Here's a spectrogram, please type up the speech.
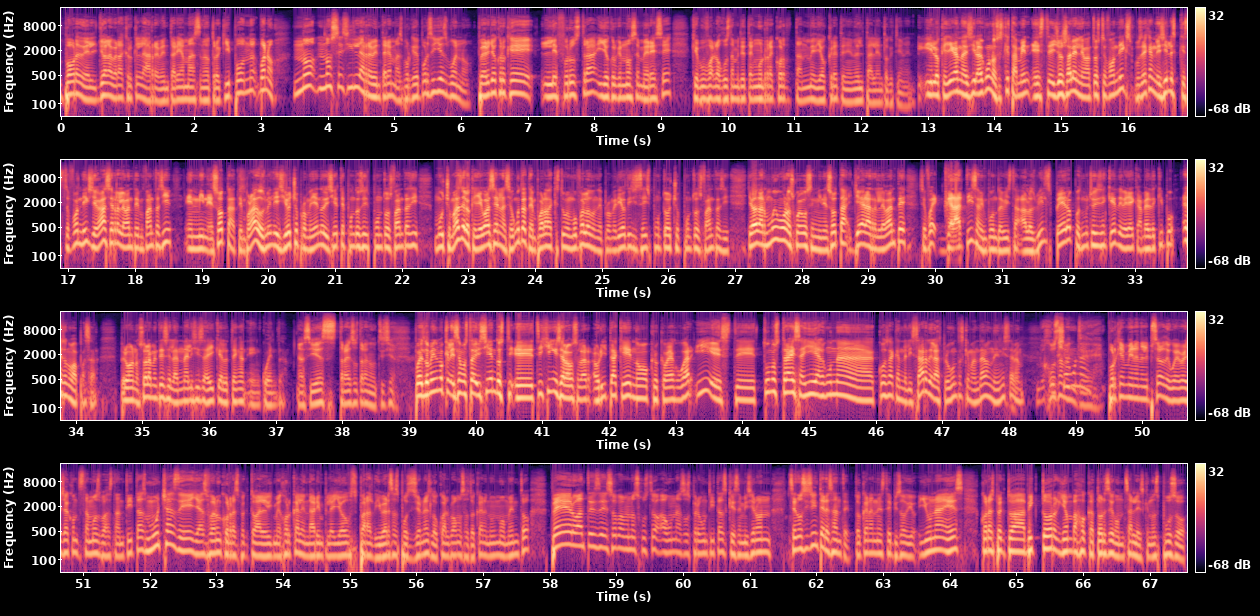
pobre de él, yo la verdad creo que la reventaría más en otro equipo. bueno, no, no sé si la reventaría más, porque de por sí ya es bueno, pero yo creo que le frustra y yo creo que no se merece que Buffalo justamente tenga un récord tan mediocre teniendo el talento que tienen. Y, lo que llegan a decir algunos es que también este Josh Allen levantó a Stephon Diggs, pues déjenme decirles que Stephon Diggs llegaba a ser relevante en fantasy en Minnesota, temporada 2018, promediando 17.6 puntos fantasy, mucho más de lo que llegó a hacer en la segunda temporada que estuvo en Buffalo, donde promedió 16.8 puntos fantasy. Llegó a dar muy buenos juegos en Minnesota, ya era relevante, se fue gratis a mi punto de vista a los Bills, pero pues muchos dicen que debería cambiar de equipo, eso no va a pasar. Pero bueno, solamente es el análisis ahí que lo tengan en cuenta. Así es, traes otra noticia. Pues lo mismo que les hemos estado diciendo, eh, T. Higgins ya lo vamos a hablar ahorita, que no creo que vaya a jugar, y este, tú nos traes ahí alguna cosa que analizar de las preguntas que mandaron en Instagram. Justamente. Porque mira, en el episodio de waivers ya contestamos bastantitas. Muchas de ellas fueron con respecto al mejor calendario en playoffs para diversas posiciones, lo cual vamos a tocar en un momento. Pero antes de eso, vámonos justo a unas dos preguntitas que se me hicieron, se nos hizo interesante tocar en este episodio. Y una es con respecto a Víctor-14 González, que nos puso.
